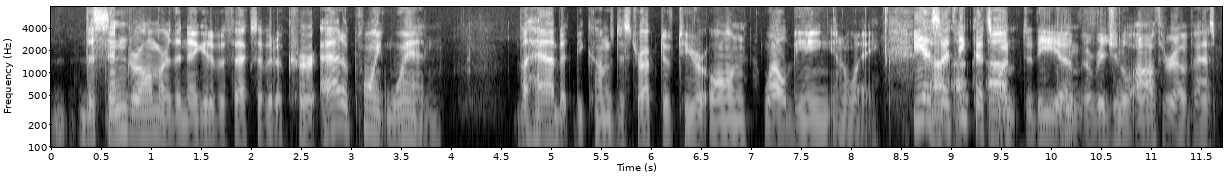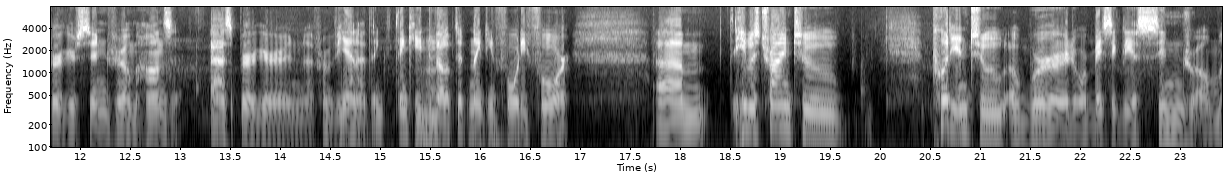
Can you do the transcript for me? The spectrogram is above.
the syndrome or the negative effects of it occur at a point when the habit becomes destructive to your own well-being in a way? Yes, Uh, I think uh, that's um, what the um, original author of Asperger's syndrome, Hans Asperger, in, uh, from Vienna, I think, think he developed it in 1944. Um, he was trying to put into a word, or basically a syndrome,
